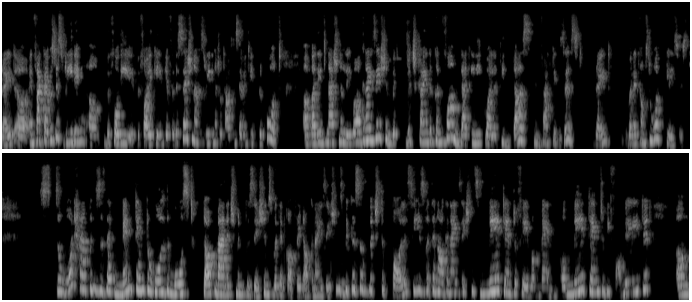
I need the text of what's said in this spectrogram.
right? Uh, in fact, I was just reading uh, before the before I came here for the session. I was reading a 2017 report uh, by the International Labour Organization, which, which kind of confirmed that inequality does in fact exist, right? when it comes to workplaces. So, what happens is that men tend to hold the most top management positions within corporate organizations, because of which the policies within organizations may tend to favor men or may tend to be formulated um,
